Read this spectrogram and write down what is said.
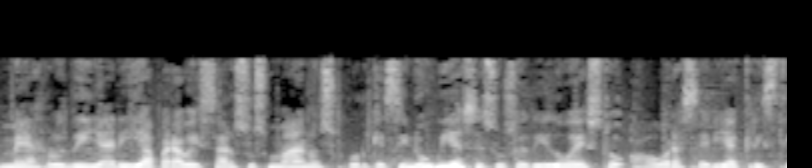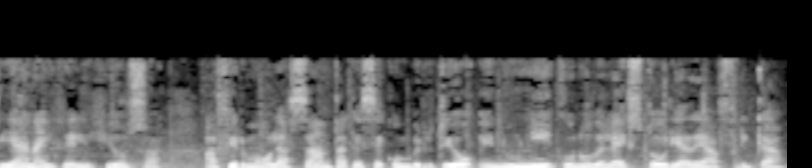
me arrodillaría para besar sus manos, porque si no hubiese sucedido esto, ahora sería cristiana y religiosa, afirmó la santa que se convirtió en un ícono de la historia de África.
